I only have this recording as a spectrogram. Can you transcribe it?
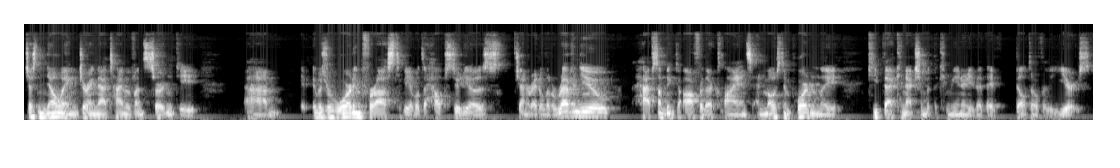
just knowing during that time of uncertainty, um, it, it was rewarding for us to be able to help studios generate a little revenue, have something to offer their clients, and most importantly, keep that connection with the community that they've built over the years.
